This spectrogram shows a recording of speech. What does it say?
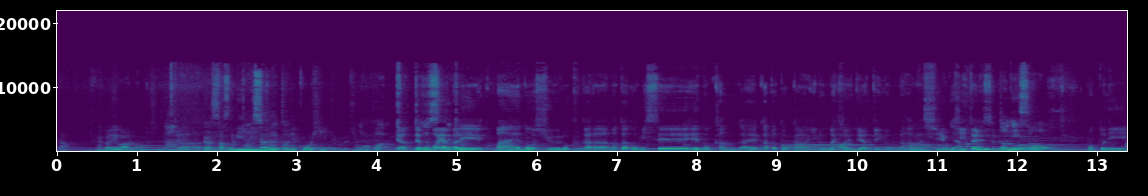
な流れはあるかもしれないですね。あーだからサブリミナルトリコーヒーってことでしょ。やば。いやでもまあやっぱり前の収録からまたお店への考え方とかいろんな人に出会っていろんな話を聞いたりすると本当にそ本当に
